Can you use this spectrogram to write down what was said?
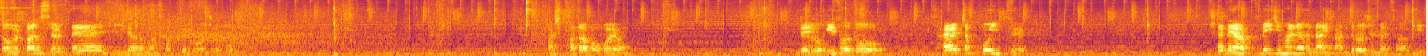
더블 빠졌을 때 미니언 한번 싹 긁어주고. 다시 받아 먹어요. 근데 여기서도 살짝 포인트. 최대한 프리징 하려는 라인 만들어주면서 하기.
